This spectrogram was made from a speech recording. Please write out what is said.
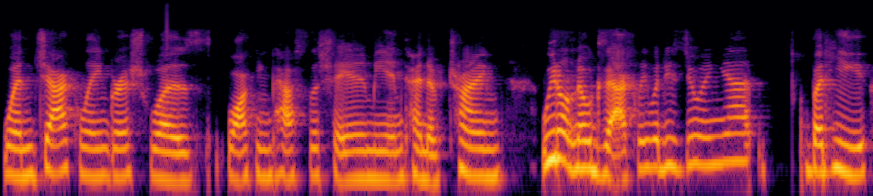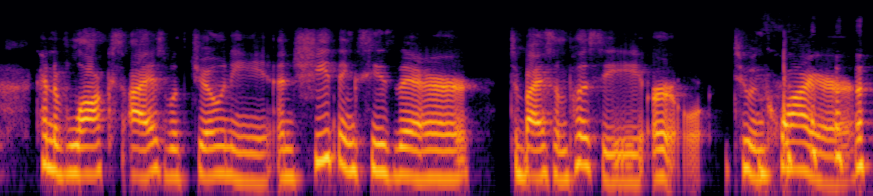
when Jack Langrish was walking past the Chez Ami and kind of trying. We don't know exactly what he's doing yet, but he kind of locks eyes with Joanie, and she thinks he's there to buy some pussy or, or to inquire.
